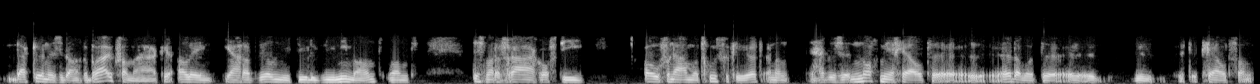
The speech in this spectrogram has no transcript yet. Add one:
daar kunnen ze dan gebruik van maken. Alleen, ja, dat wil natuurlijk nu niemand. Want het is maar de vraag of die overname wordt goedgekeurd. En dan hebben ze nog meer geld. Uh, dan wordt uh, het geld van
